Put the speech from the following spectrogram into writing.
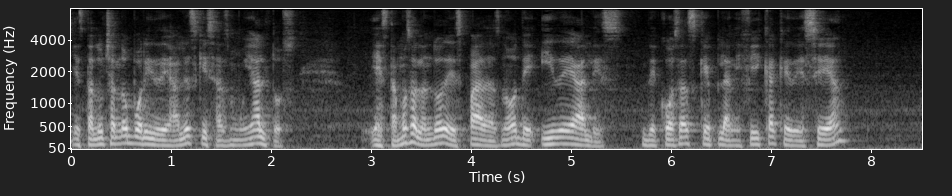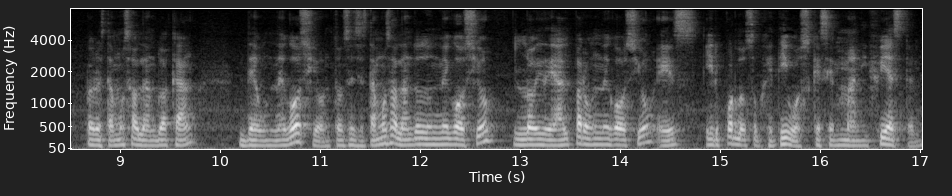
y está luchando por ideales quizás muy altos. Estamos hablando de espadas, ¿no? De ideales, de cosas que planifica, que desea, pero estamos hablando acá de un negocio. Entonces, estamos hablando de un negocio, lo ideal para un negocio es ir por los objetivos, que se manifiesten.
